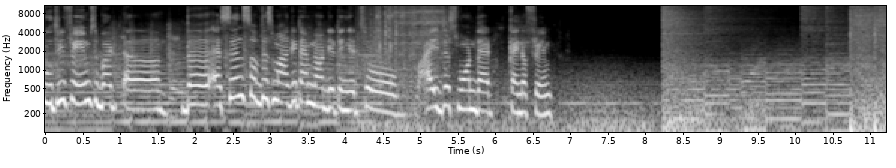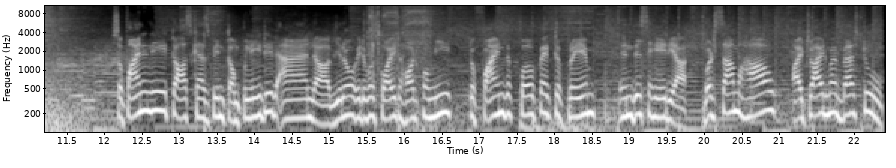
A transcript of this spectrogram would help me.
two, three frames, but uh, the essence of this market, I'm not getting it. So I just want that kind of frame. So finally, task has been completed, and uh, you know it was quite hard for me to find the perfect frame in this area. But somehow I tried my best to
